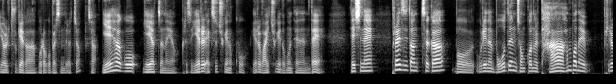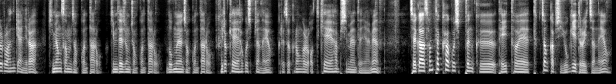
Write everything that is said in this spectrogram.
12개가 뭐라고 말씀드렸죠? 자, 얘하고 얘였잖아요. 그래서 얘를 x축에 놓고 얘를 y축에 놓으면 되는데 대신에 프레지던트가 뭐 우리는 모든 정권을 다 한 번에 필요로 한 게 아니라 김영삼 정권 따로, 김대중 정권 따로, 노무현 정권 따로 이렇게 하고 싶잖아요. 그래서 그런 걸 어떻게 하시면 되냐면 제가 선택하고 싶은 그 데이터의 특정 값이 여기 들어 있잖아요.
